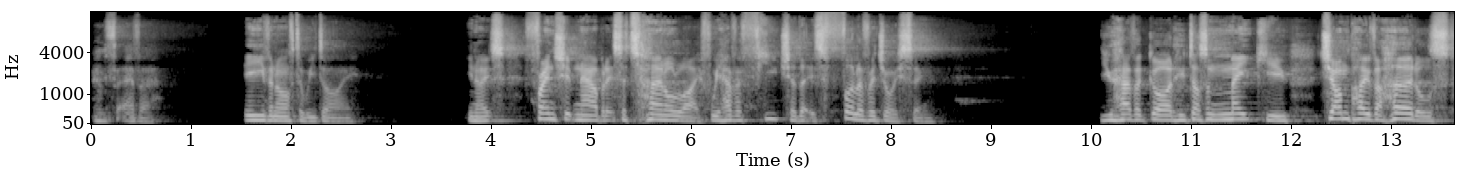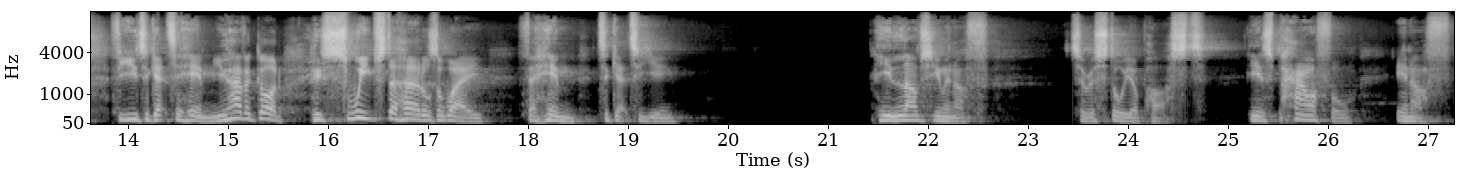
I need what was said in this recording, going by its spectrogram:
and forever, even after we die. You know, it's friendship now, but it's eternal life. We have a future that is full of rejoicing. You have a God who doesn't make you jump over hurdles for you to get to Him. You have a God who sweeps the hurdles away for Him to get to you. He loves you enough to restore your past. He is powerful enough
